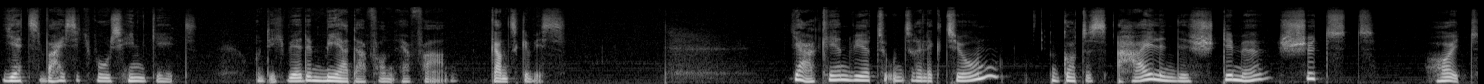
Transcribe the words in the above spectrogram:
jetzt weiß ich, wo es hingeht und ich werde mehr davon erfahren, ganz gewiss. Ja, kehren wir zu unserer Lektion. Gottes heilende Stimme schützt heute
